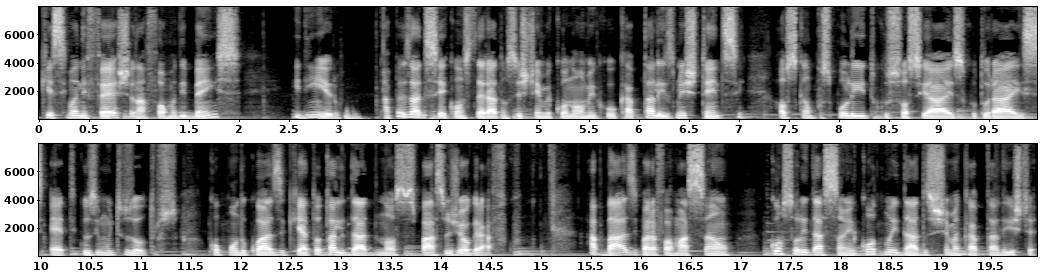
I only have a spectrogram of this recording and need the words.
que se manifesta na forma de bens e dinheiro. Apesar de ser considerado um sistema econômico, o capitalismo estende-se aos campos políticos, sociais, culturais, éticos e muitos outros, compondo quase que a totalidade do nosso espaço geográfico. A base para a formação, consolidação e continuidade do sistema capitalista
